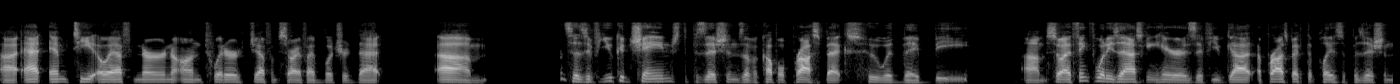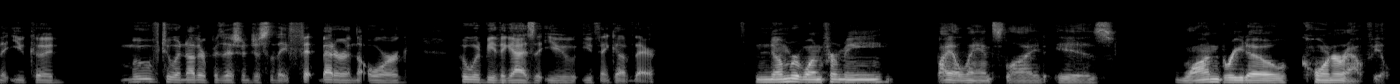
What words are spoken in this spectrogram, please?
uh, at MTOF Nern on Twitter. Jeff, I'm sorry if I butchered that. Um, it says if you could change the positions of a couple prospects, who would they be? Um, so I think what he's asking here is if you've got a prospect that plays a position that you could move to another position just so they fit better in the org, who would be the guys that you you think of there? Number one for me by a landslide is Juan Brito corner outfield.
